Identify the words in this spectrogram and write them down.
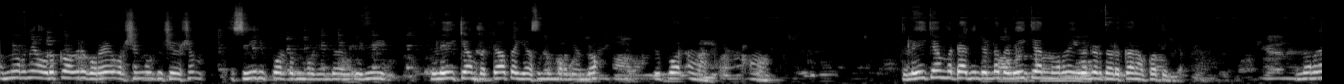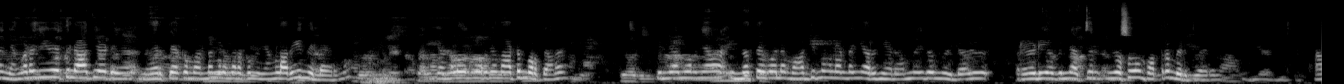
അന്ന് പറഞ്ഞാൽ അവിടേക്ക് അവർ കുറേ വർഷങ്ങൾക്ക് ശേഷം സി റിപ്പോർട്ട് എന്ന് പറഞ്ഞ എന്തോ എഴുതി തെളിയിക്കാൻ പറ്റാത്ത കേസ് എന്നും പറഞ്ഞല്ലോ റിപ്പോർട്ട് ആ ആ. തെളിയിക്കാൻ പറ്റാതിന്റെ എല്ലാം തെളിയിക്കാൻ എന്ന് പറഞ്ഞാൽ ഇവരുടെ അടുത്ത് എടുക്കാൻ ഒക്കത്തില്ല. എന്ന് പറഞ്ഞാൽ ഞങ്ങളുടെ ജീവിതത്തിൽ ആദ്യമായിട്ട് നേരത്തെയൊക്കെ മരണങ്ങൾ നടക്കുന്നത് ഞങ്ങൾ അറിയുന്നില്ലായിരുന്നു. ഞങ്ങളെന്ന് പറഞ്ഞാൽ നാട്ടിൻ പുറത്താണ്. പിന്നെന്ന് പറഞ്ഞാൽ ഇന്നത്തെ പോലെ മാധ്യമങ്ങളുണ്ടെങ്കിൽ അറിഞ്ഞാലും അന്ന് ഇതൊന്നുമില്ല ഒരു റേഡിയോ പിന്നെ അച്ഛൻ ദിവസവും പത്രം വരുത്തുമായിരുന്നു ആ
